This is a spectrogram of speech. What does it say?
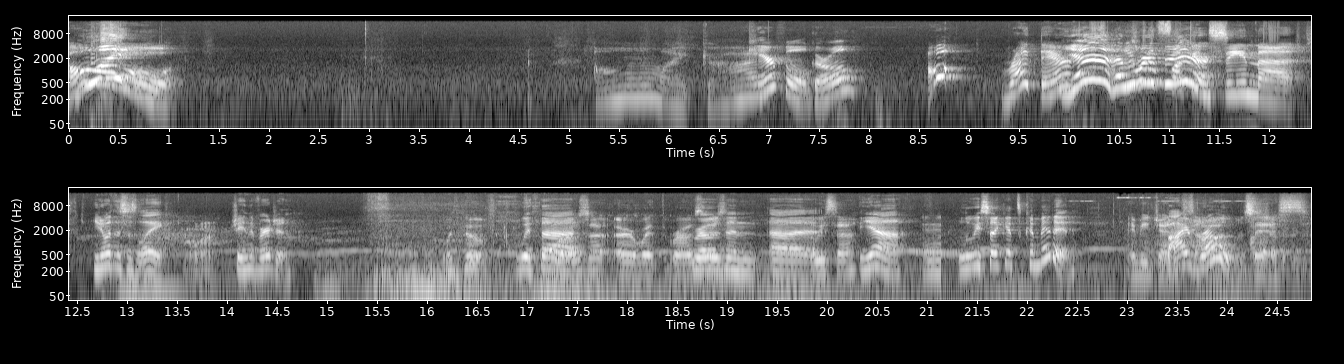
Oh. Oh my god. Careful, girl. Oh, right there. Yeah, that was you would have right there. fucking seen that. You know what this is like? What? Jane the Virgin. With who? With uh, Rosa or with Rose? Rose and, and uh, Luisa. Yeah, mm. Luisa gets committed. Maybe Jane. by Rose. This.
